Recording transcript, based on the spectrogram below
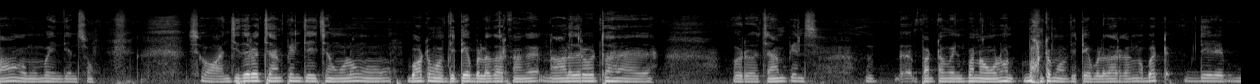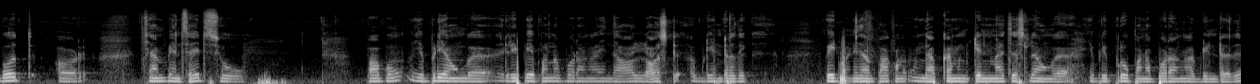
பாவங்க மும்பை இந்தியன்ஸும். ஸோ அஞ்சு தடவை சாம்பியன் ஜெயித்தவங்களும் பாட்டம் ஆஃப் தி டேபிளில் தான் இருக்காங்க. நாலு தடவை தான் ஒரு சாம்பியன்ஸ் பட்டம் வின் பண்ணவங்களும் பாட்டம் ஆஃப் தி டேபிளில் தான் இருக்காங்க. But they both are champion side so பார்ப்போம். எப்படி அவங்க ரீபே பண்ண போகிறாங்க இந்த ஆல் லாஸ்ட் அப்படின்றதுக்கு வெயிட் பண்ணி தான் பார்க்கணும். இந்த அப்கமிங் டென் மேட்சஸில் அவங்க எப்படி ப்ரூவ் பண்ண போகிறாங்க அப்படின்றது.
